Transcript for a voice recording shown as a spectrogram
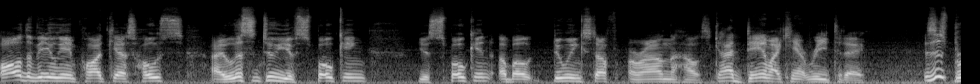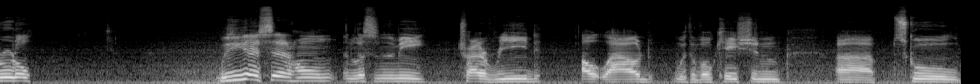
all the video game podcast hosts I listen to. You've spoken, you've spoken about doing stuff around the house. God damn, I can't read today. Is this brutal? Will you guys sit at home and listen to me try to read out loud with a vocation? uh, school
